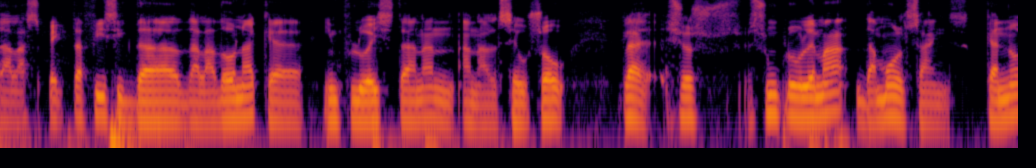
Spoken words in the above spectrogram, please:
de l'aspecte físic de, de la dona que influeix tant en, en el seu sou. Clar, això és, és un problema de molts anys, que no,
